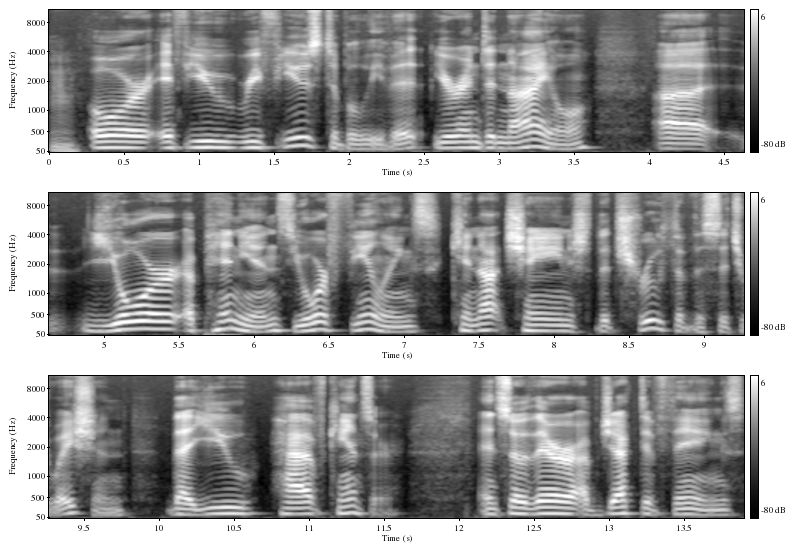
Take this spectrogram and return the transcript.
mm. or if you refuse to believe it, you're in denial. Uh, your opinions, your feelings cannot change the truth of the situation that you have cancer. And so there are objective things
